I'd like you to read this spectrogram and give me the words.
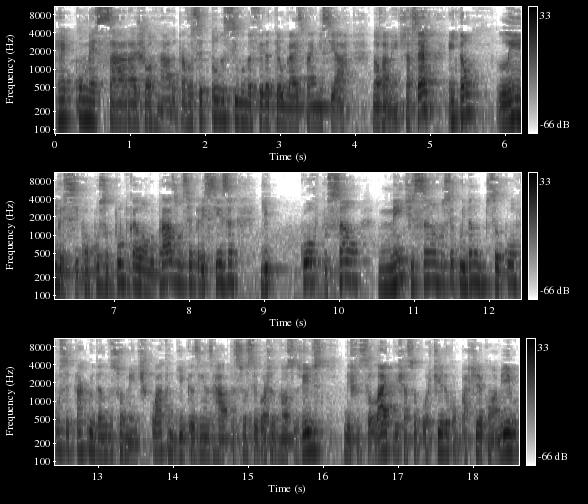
recomeçar a jornada, para você toda segunda-feira ter o gás para iniciar novamente, tá certo? Então, lembre-se, concurso público é longo prazo, você precisa de corpo são, mente sã, você cuidando do seu corpo, você está cuidando da sua mente. Quatro dicas rápidas se você gosta dos nossos vídeos. Deixa o seu like, deixa a sua curtida, compartilha com um amigo,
